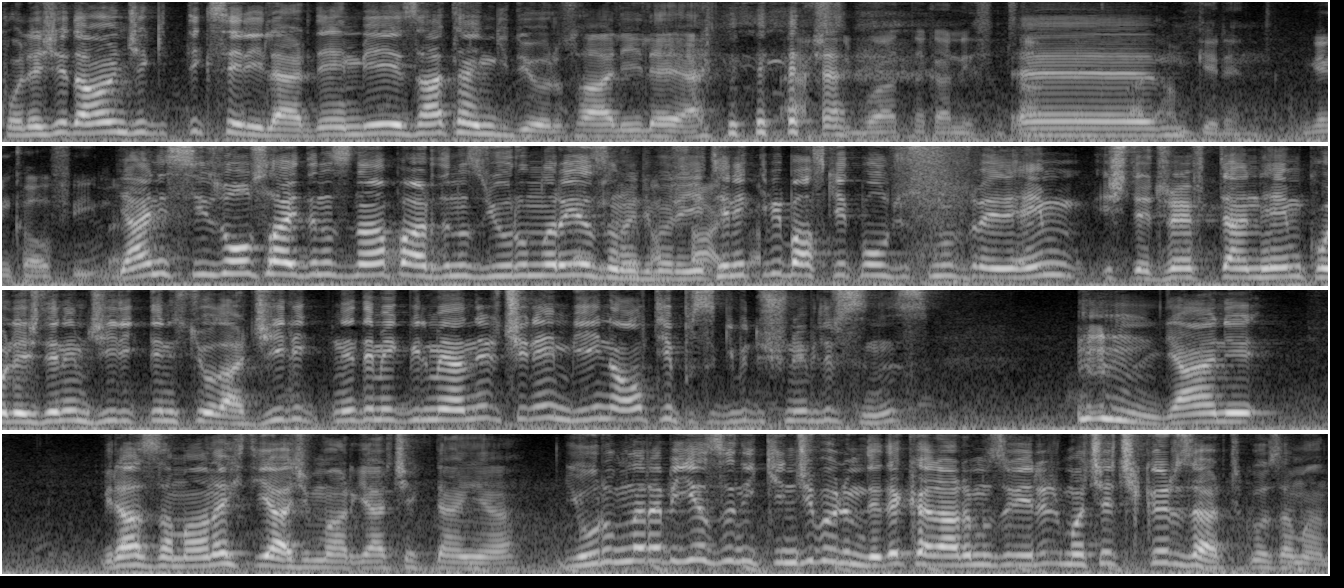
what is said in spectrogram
Koleje daha önce gittik serilerde. NBA'ye zaten gidiyoruz haliyle yani. Yani siz olsaydınız ne yapardınız yorumlara yazın hani böyle yetenekli bir basketbolcusunuz ve hem işte draft'ten hem kolejden hem G League'den istiyorlar. G League ne demek bilmeyenler için NBA'in altyapısı gibi düşünebilirsiniz. yani biraz zamana ihtiyacım var gerçekten ya. Yorumlara bir yazın ikinci bölümde de kararımızı verir maça çıkarız artık o zaman.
